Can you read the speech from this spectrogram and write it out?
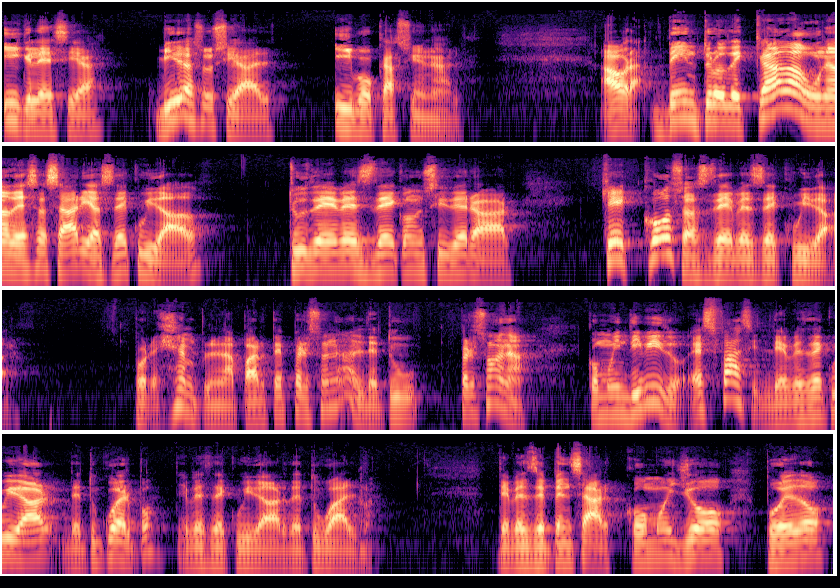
iglesia, vida social y vocacional. Ahora, dentro de cada una de esas áreas de cuidado, tú debes de considerar qué cosas debes de cuidar. Por ejemplo, en la parte personal de tu persona como individuo, es fácil, debes de cuidar de tu cuerpo, debes de cuidar de tu alma. Debes de pensar cómo yo puedo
